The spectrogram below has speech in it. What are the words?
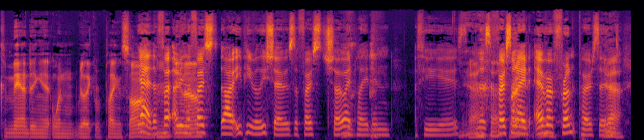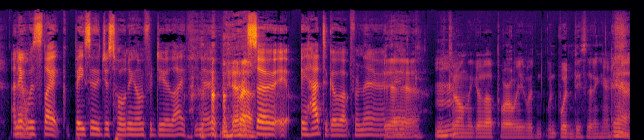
commanding it when we're like we're playing a song. Yeah, the fir- I mean, know? the first our EP release show was the first show I'd played in a few years, Yeah. and it's the first one Right. I'd ever front person, Yeah. and Yeah. it was like basically just holding on for dear life, you know. Yeah. So it it had to go up from there. I Yeah, think. yeah. it mm-hmm. could only go up, or we wouldn't wouldn't be sitting here. Yeah,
